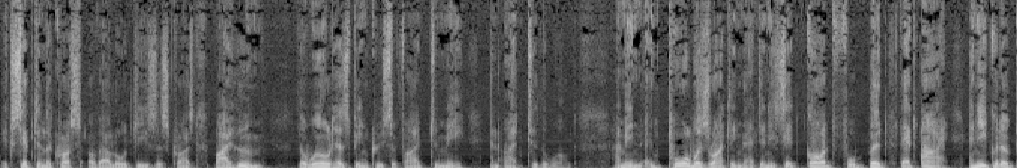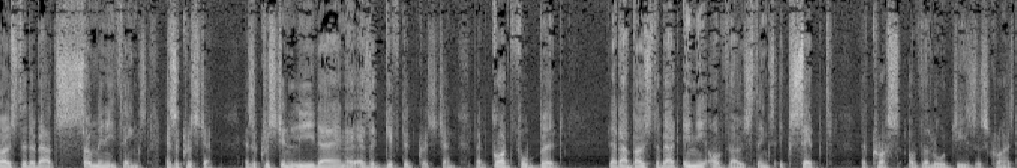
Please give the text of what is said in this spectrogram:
except in the cross of our Lord Jesus Christ, by whom the world has been crucified to me, and I to the world. I mean, Paul was writing that, and he said, God forbid that I, and he could have boasted about so many things as a Christian, as a Christian leader and a, as a gifted Christian. But God forbid that I boast about any of those things except the cross of the Lord Jesus Christ,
